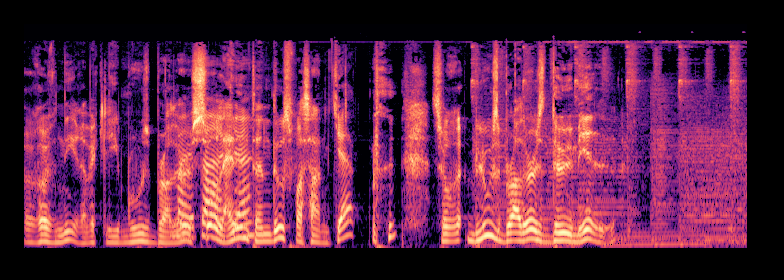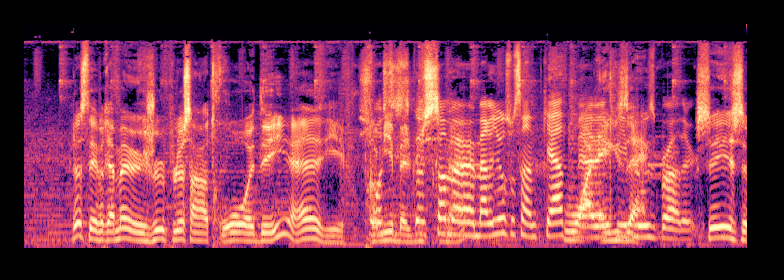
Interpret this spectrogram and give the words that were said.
revenir avec les Blues Brothers Ben, sur la. Nintendo 64, sur Blues Brothers 2000. Là, c'était vraiment un jeu plus en 3D, hein, les premiers C'est- c'est comme un Mario 64, mais Ouais, avec exact. les Blues Brothers. C'est ça.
